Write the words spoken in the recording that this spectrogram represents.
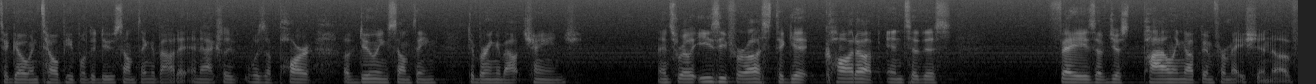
to go and tell people to do something about it and actually was a part of doing something to bring about change. And it's really easy for us to get caught up into this phase of just piling up information of,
